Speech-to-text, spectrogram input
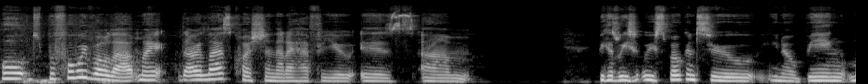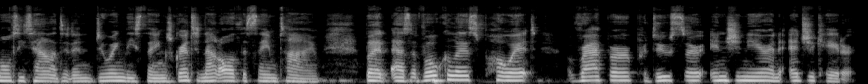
Well, before we roll out, my our last question that I have for you is um, because we we've spoken to you know being multi talented and doing these things. Granted, not all at the same time, but as a vocalist, poet, rapper, producer, engineer, and educator,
